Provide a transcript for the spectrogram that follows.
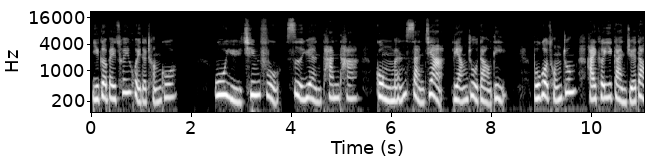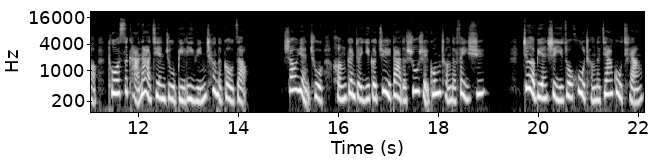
一个被摧毁的城郭，屋宇倾覆，寺院坍塌，拱门散架，梁柱倒地。不过，从中还可以感觉到托斯卡纳建筑比例匀称的构造。稍远处横亘着一个巨大的输水工程的废墟，这边是一座护城的加固墙，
